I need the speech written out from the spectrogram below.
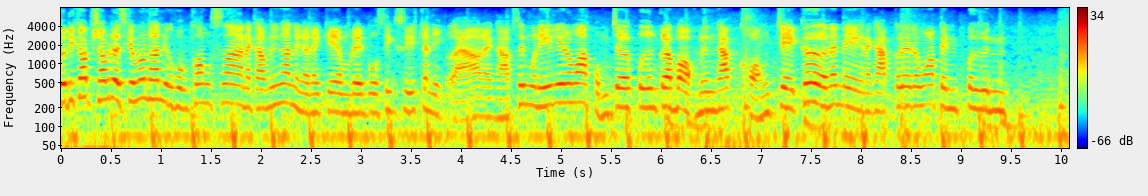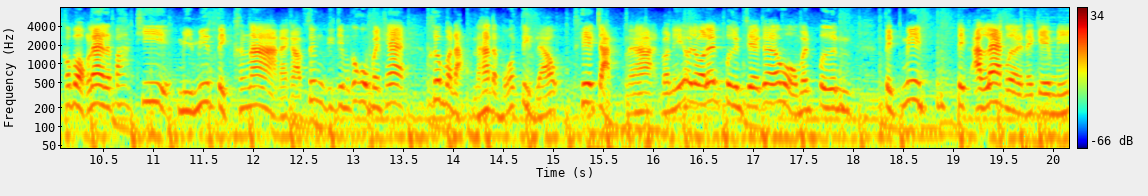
สวัสดีครับชาวเดสเกมทุกท่านอยู่กับผมก้องซ่านะครับนี่ท่านหนึ่งในเกม Rainbow Six Siege กันอีกแล้วนะครับซึ่งวันนี้เรียกได้ว่าผมเจอปืนกระบอกหนึ่งครับของเจเกอร์นั่นเองนะครับก็เรียกได้ว่าเป็นปืนกระบอกแรกเลยปะที่มีมีดติดข้างหน้านะครับซึ่งจริงๆมันก็คงเป็นแค่เครื่องประดับนะฮะแต่ผมว่าติดแล้วเท่จัดนะฮะวันนี้เราจะมาเล่นปืนเจเกอร์ครับผมเป็นปืนติดมีดติดอันแรกเลยในเกมนี้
